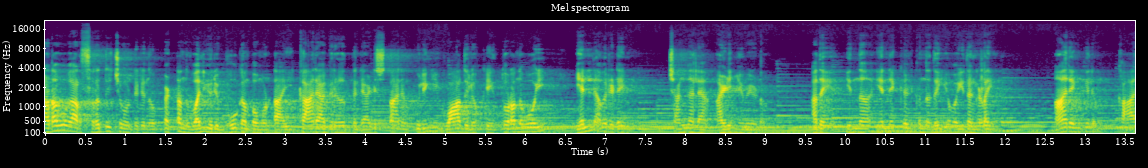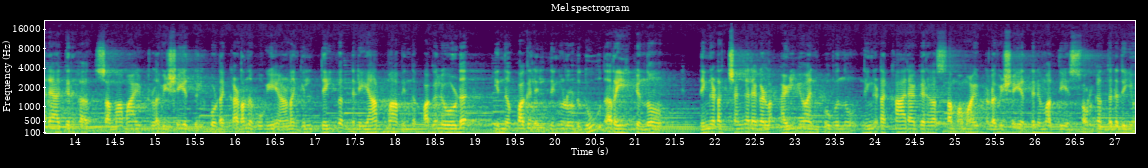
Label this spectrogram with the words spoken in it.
തടവുകാർ ശ്രദ്ധിച്ചുകൊണ്ടിരുന്നു പെട്ടെന്ന് വലിയൊരു ഭൂകമ്പമുണ്ടായി. കാരാഗ്രഹത്തിന്റെ അടിസ്ഥാനം കുലുങ്ങി വാതിലൊക്കെയും തുറന്നുപോയി. എല്ലാവരുടെയും ചങ്ങല അഴിഞ്ഞു വീണു. അതെ ഇന്ന് എന്നെ കേൾക്കുന്ന ദൈവവൈതങ്ങളെ ആരെങ്കിലും കാരാഗ്രഹ സമമായിട്ടുള്ള വിഷയത്തിൽ കൂടെ കടന്നു പോവുകയാണെങ്കിൽ ദൈവത്തിന്റെ ആത്മാവ് ഇന്ന് പകലോട് ഇന്ന് പകലിൽ നിങ്ങളോട് ദൂതറിയിക്കുന്നു നിങ്ങളുടെ ചങ്ങലകൾ അഴിയുവാൻ പോകുന്നു. നിങ്ങളുടെ കാരാഗ്രഹ സമമായിട്ടുള്ള വിഷയത്തിന് മധ്യേ സ്വർഗത്തിന്റെ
